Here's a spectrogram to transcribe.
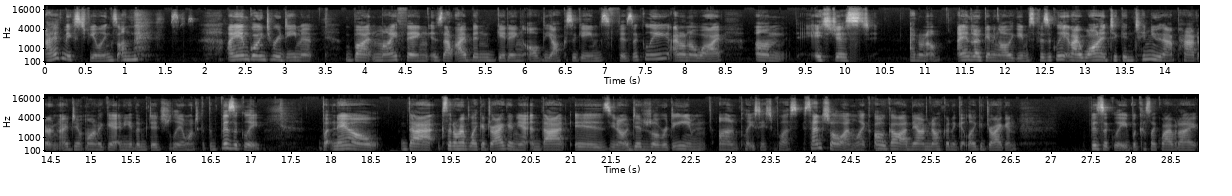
I have mixed feelings on this. I am going to redeem it, but my thing is that I've been getting all the Yakuza games physically. I don't know why. Um, it's just I don't know. I ended up getting all the games physically, and I wanted to continue that pattern. I didn't want to get any of them digitally. I wanted to get them physically. But now that because I don't have like a dragon yet, and that is you know a digital redeem on PlayStation Plus Essential, I'm like, oh god, now I'm not going to get like a dragon physically because like why would I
